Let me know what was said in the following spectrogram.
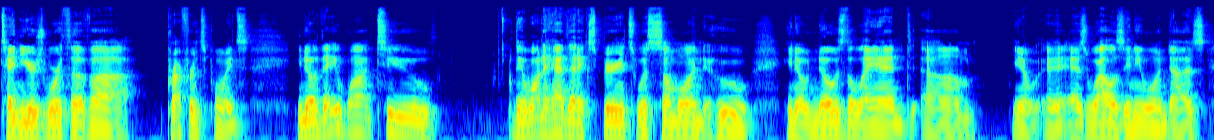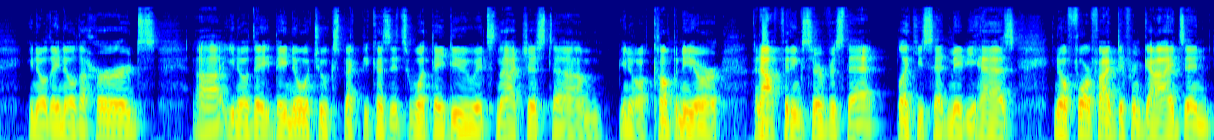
10 years worth of uh preference points you know they want to they want to have that experience with someone who you know knows the land um you know, as well as anyone does. You know, they know the herds. Uh, you know, they, they know what to expect because it's what they do. It's not just, um, you know, a company or an outfitting service that, like you said, maybe has, you know, four or five different guides and,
